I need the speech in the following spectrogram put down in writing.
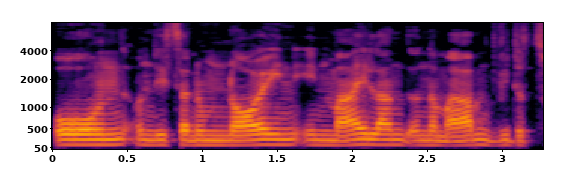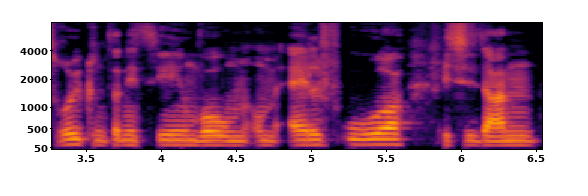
und, und ist dann um 9 in Mailand und am Abend wieder zurück und dann ist sie irgendwo um, um 11 Uhr, ist sie dann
